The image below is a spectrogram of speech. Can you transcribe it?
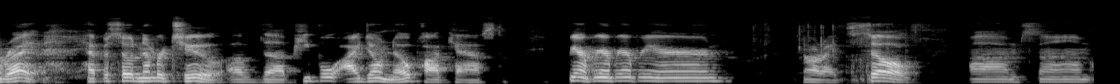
right. Episode number two of the People I Don't Know podcast. All right. So, um, some,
